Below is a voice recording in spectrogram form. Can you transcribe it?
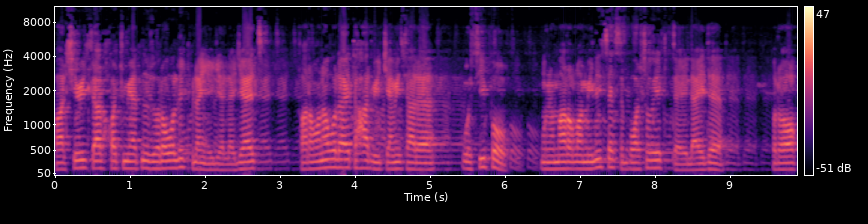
bolsheviklar hokimiyatni zo'ravonlik bilan egallagach, Farg'ona viloyati harbiy komissari Osipov uni Marg'ilon militsiyasi boshlig'i etib tayinlaydi. Biroq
